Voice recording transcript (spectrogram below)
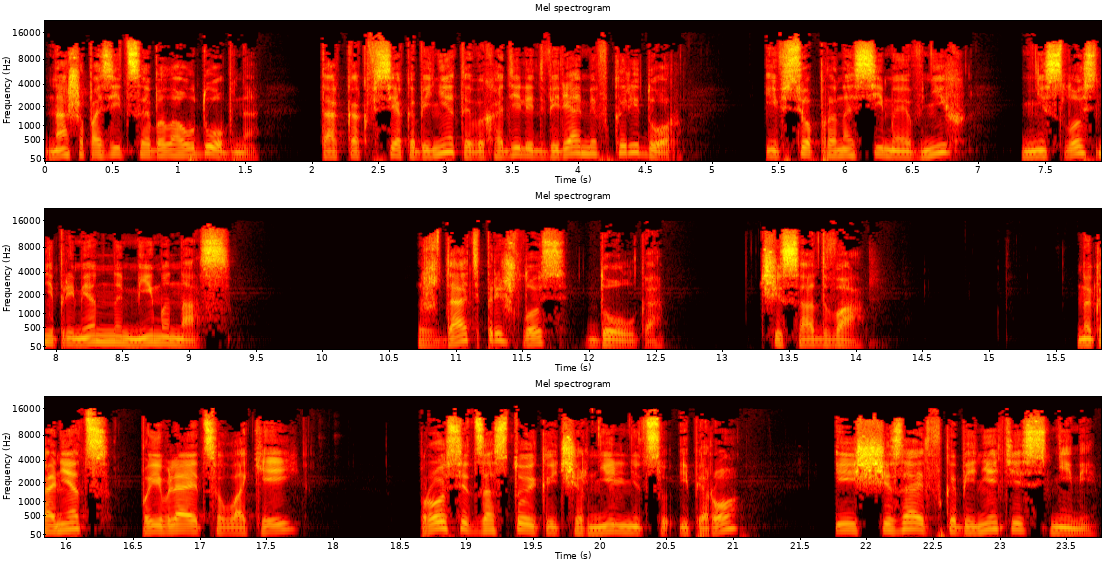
Наша позиция была удобна, так как все кабинеты выходили дверями в коридор, и все проносимое в них неслось непременно мимо нас. Ждать пришлось долго. Часа два. Наконец, появляется лакей, просит за стойкой чернильницу и перо и исчезает в кабинете с ними.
